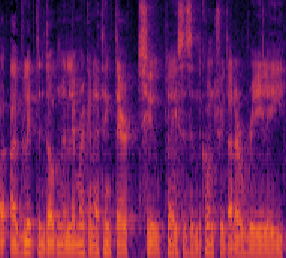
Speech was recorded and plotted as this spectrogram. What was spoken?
I- I've lived in Dublin and Limerick, and I think they're two places in the country that are really.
